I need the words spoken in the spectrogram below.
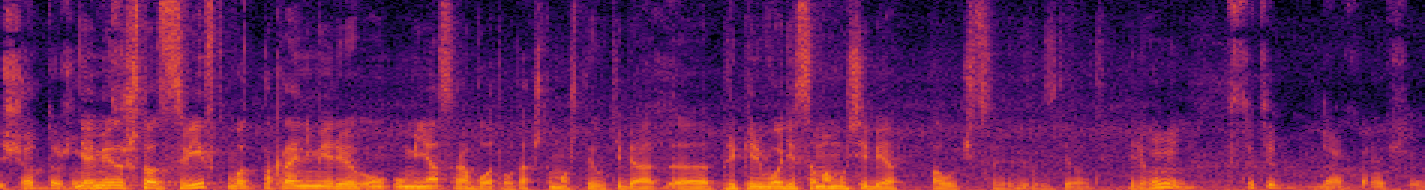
счет тоже. Я имею в виду, что. SWIFT, вот, по крайней мере, у, у меня сработал, так что, может, и у тебя э, при переводе самому себе получится сделать перевод. М, Кстати, да, мысль.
